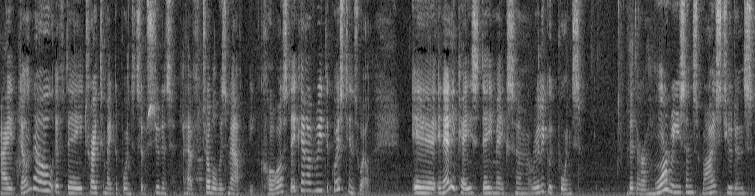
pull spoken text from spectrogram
I don't know if they try to make the point that some students have trouble with math because they cannot read the questions well. In any case, they make some really good points that there are more reasons why students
